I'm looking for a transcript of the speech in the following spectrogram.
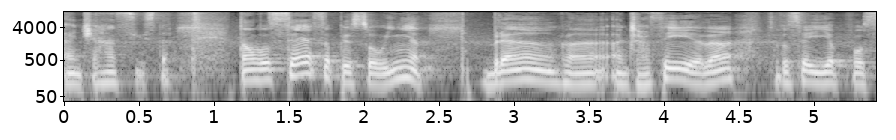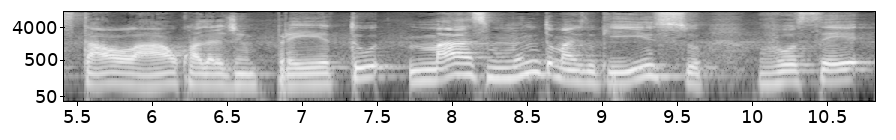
antirracista. Então você, essa pessoinha branca, antirracista, né? se você ia postar lá o quadradinho preto, mas muito mais do que isso, você.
